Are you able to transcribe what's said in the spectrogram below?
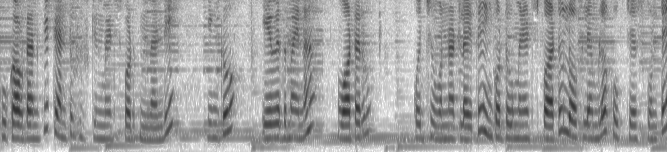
కుక్ అవ్వడానికి టెన్ టు ఫిఫ్టీన్ మినిట్స్ పడుతుందండి. ఇంకో ఏ విధమైన వాటర్ కొంచెం ఉన్నట్లయితే ఇంకో టూ మినిట్స్ పాటు లో ఫ్లేమ్లో కుక్ చేసుకుంటే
